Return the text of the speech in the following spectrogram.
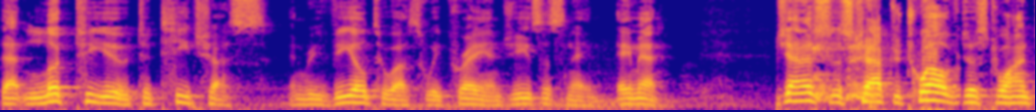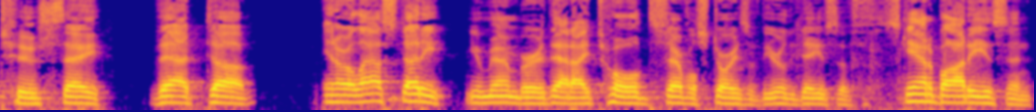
that look to you to teach us and reveal to us, we pray in Jesus' name. Amen. Genesis chapter 12, just want to say that uh, in our last study, you remember that I told several stories of the early days of scantibodies, and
